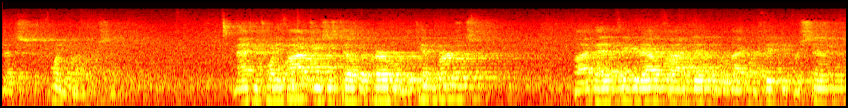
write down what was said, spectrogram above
That's 25%. Matthew 25, Jesus tells the parable of the ten virgins. Five had it figured out, five didn't. We're back to 50%.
